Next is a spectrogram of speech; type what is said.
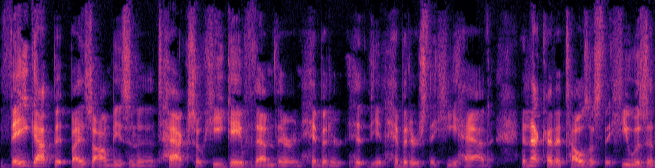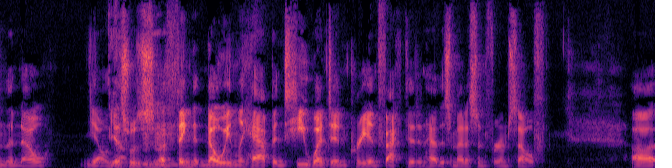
They got bit by zombies in an attack, so he gave them their inhibitor, the inhibitors that he had, and that kind of tells us that he was in the know. You know, this was a Mhm. thing that knowingly happened. He went in pre-infected and had this medicine for himself. Uh,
